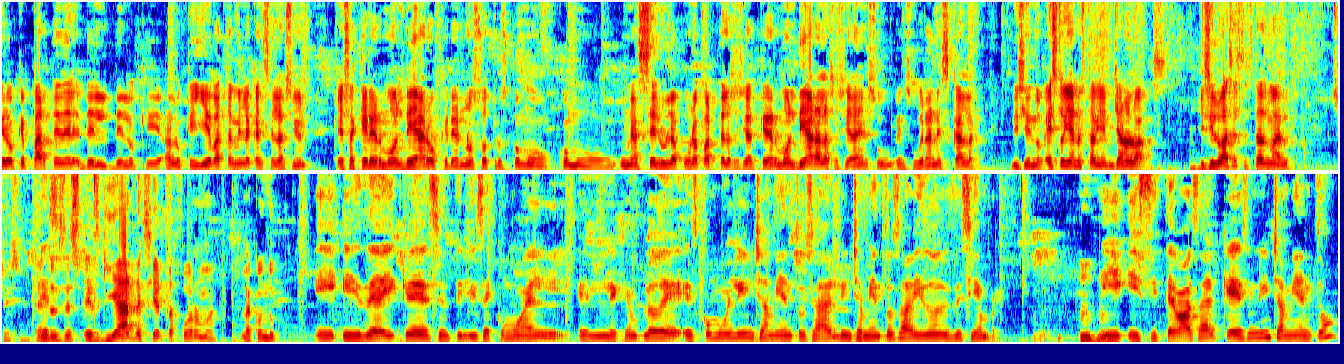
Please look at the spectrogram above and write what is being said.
creo que parte de, de- de lo que a lo que lleva también la cancelación es a querer moldear o querer nosotros como, como una célula, una parte de la sociedad, querer moldear a la sociedad en su, en su gran escala, diciendo esto ya no está bien, ya no lo hagas. Y si lo haces estás mal. Sí, sí. Entonces es guiar de cierta forma la conducta. Y, y de ahí que se utilice como el, el ejemplo de, es como un linchamiento, o sea, linchamientos ha habido desde siempre. Y, y si te vas a qué es un linchamiento,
